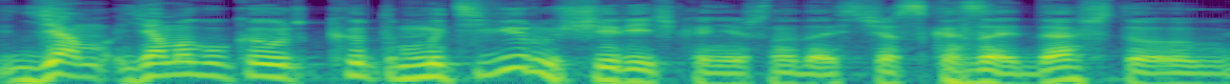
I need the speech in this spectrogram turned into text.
я, я могу какую-то мотивирующую речь, конечно, да, сейчас сказать, да, что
